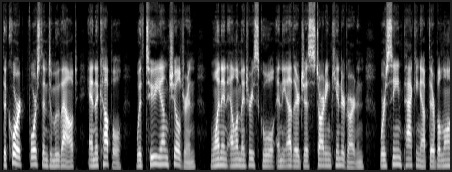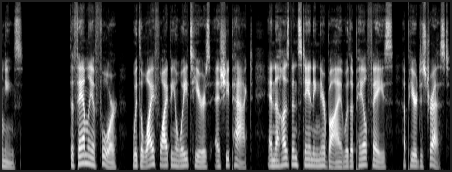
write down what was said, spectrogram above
The court forced them to move out, and the couple, with two young children, one in elementary school and the other just starting kindergarten, were seen packing up their belongings. The family of four, with the wife wiping away tears as she packed, and the husband standing nearby with a pale face, appeared distressed.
